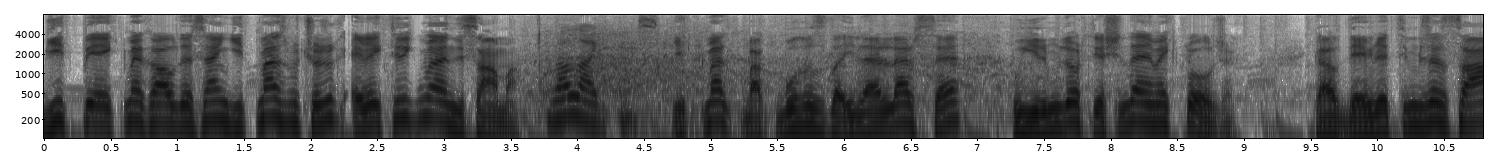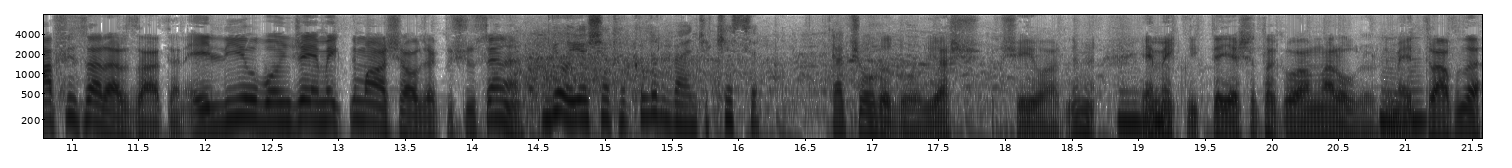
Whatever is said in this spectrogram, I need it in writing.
Git bir ekmek al desen gitmez bu çocuk elektrik mühendisi ama. Vallahi gitmez. Gitmez. Bak bu hızla ilerlerse bu 24 yaşında emekli olacak. Ya devletimize zafi zarar zaten. 50 yıl boyunca emekli maaşı alacak düşünsene. Yo yaşa takılır bence kesin. Gerçi o da doğru yaş şeyi var değil mi? Emeklilikte yaşa takılanlar oluyor değil mi? Etrafında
